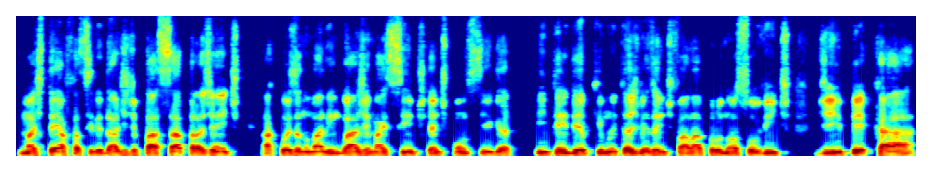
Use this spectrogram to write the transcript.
mas tem a facilidade de passar para a gente a coisa numa linguagem mais simples, que a gente consiga entender, porque muitas vezes a gente falar para o nosso ouvinte de IPK,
